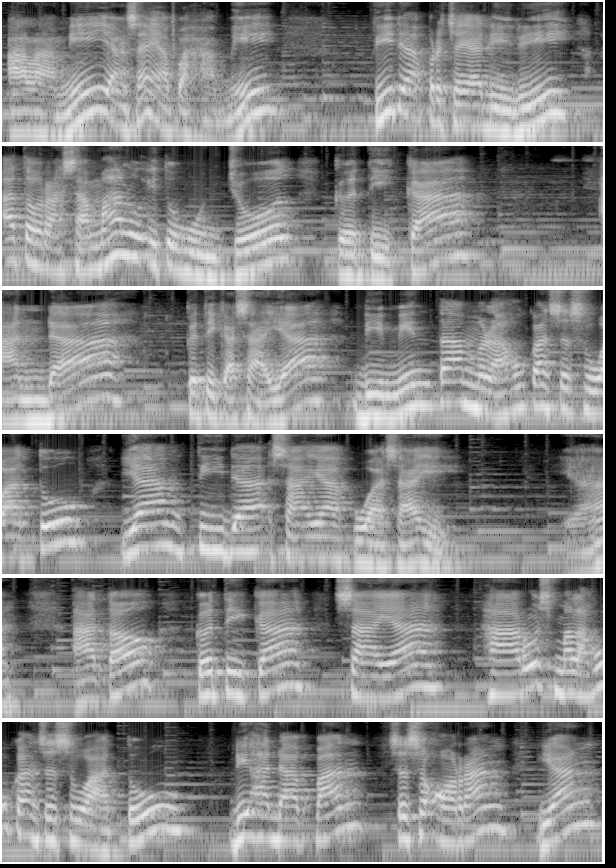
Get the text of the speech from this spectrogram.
alami, yang saya pahami, tidak percaya diri atau rasa malu itu muncul ketika Anda ketika saya diminta melakukan sesuatu yang tidak saya kuasai. Ya. Atau ketika saya harus melakukan sesuatu di hadapan seseorang yang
